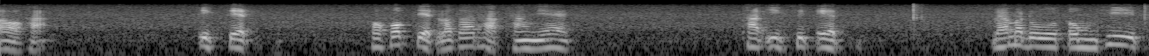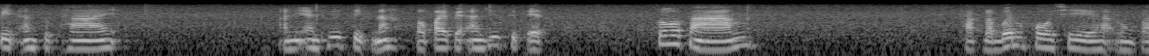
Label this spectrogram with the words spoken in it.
ต่อค่ะ อีกเจ็ดพอครบเจ็ดแล้วก็ถักทางแยก ถักอีกสิบเอ็ดแล้วมาดูตรงที่ปิดอันสุดท้าย อันนี้อันที่สิบนะ ต่อไปเป็นอันที่สิบเอ็ด โซ่สาม ถัก double crochet ค่ะ ลงไป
